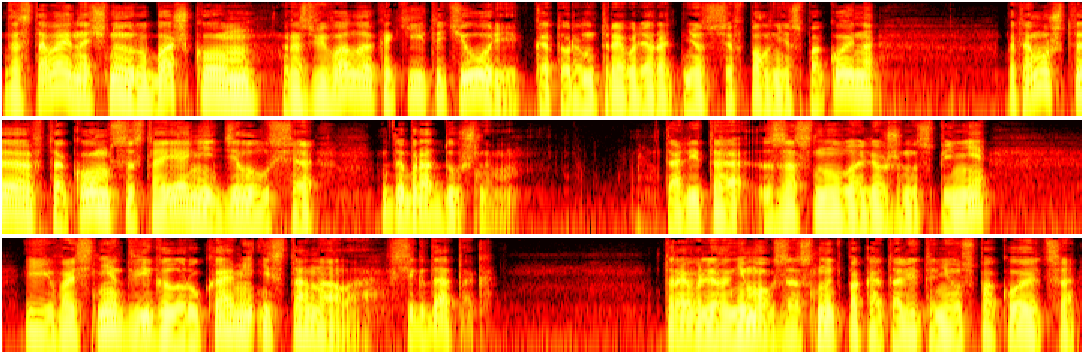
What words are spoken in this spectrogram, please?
доставая ночную рубашку, развивала какие-то теории, к которым Тревелер отнесся вполне спокойно, потому что в таком состоянии делался добродушным. Талита заснула лежа на спине, и во сне двигала руками и стонала. Всегда так. Тревелер не мог заснуть, пока Талита не успокоится,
